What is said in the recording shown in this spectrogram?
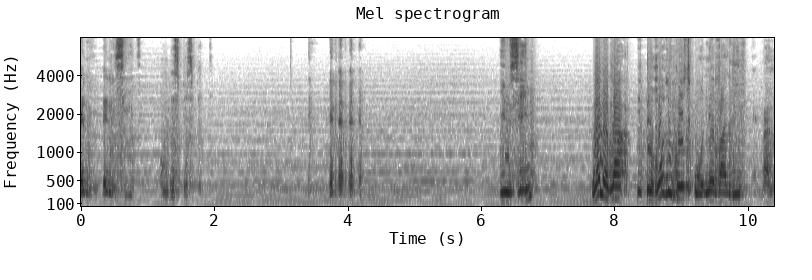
Let me let me see it from this perspective. you see, whenever the Holy Ghost will never leave a man.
